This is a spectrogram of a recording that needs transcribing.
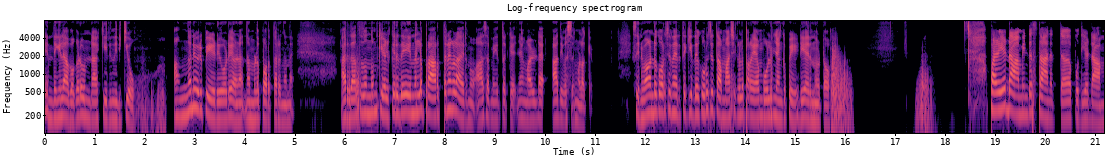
എന്തെങ്കിലും അപകടം ഉണ്ടാക്കിയിരുന്നിരിക്കുമോ അങ്ങനെ ഒരു പേടിയോടെയാണ് നമ്മൾ പുറത്തിറങ്ങുന്നത് അരുതാത്തതൊന്നും കേൾക്കരുതേ എന്നുള്ള പ്രാർത്ഥനകളായിരുന്നു ആ സമയത്തൊക്കെ ഞങ്ങളുടെ ആ ദിവസങ്ങളൊക്കെ. സിനിമ കണ്ട് കുറച്ച് നേരത്തേക്ക് ഇതേക്കുറിച്ച് തമാശകൾ പറയാൻ പോലും ഞങ്ങൾക്ക് പേടിയായിരുന്നു കേട്ടോ. പഴയ ഡാമിന്റെ സ്ഥാനത്ത് പുതിയ ഡാം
